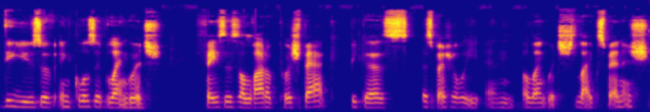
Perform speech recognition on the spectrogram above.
the use of inclusive language faces a lot of pushback because, especially in a language like Spanish,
